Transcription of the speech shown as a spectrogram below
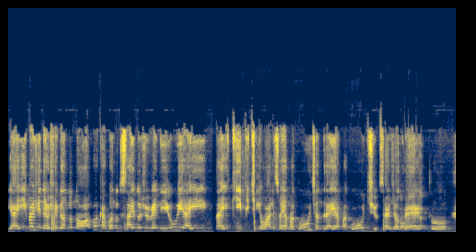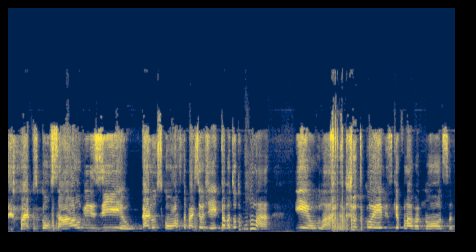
E aí, imagina, eu chegando nova, acabando de sair do juvenil, e aí na equipe tinha o Alisson Yamaguchi, André Yamaguchi, o Sérgio Só Alberto, Marcos Gonçalves e eu, Carlos Costa, Marcio Eugênio, tava todo mundo lá e eu lá, junto com eles, que eu falava, nossa,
